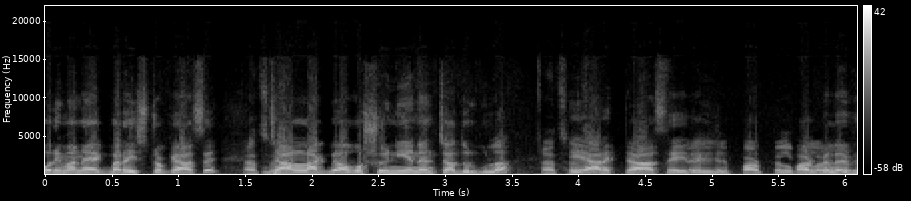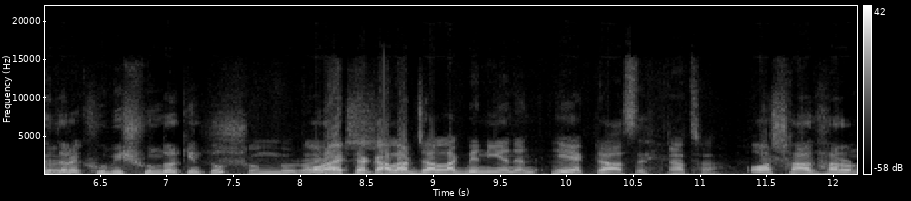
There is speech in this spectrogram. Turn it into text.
পরিমাণে একবারে স্টকে আছে। আচ্ছা। যার লাগবে অবশ্যই নিয়ে নেন চাদরগুলা। আচ্ছা, এই আচ্ছা। আরেকটা আছে এই এই দেখেন। পার্পল পার্পেলের ভেতরে। খুবই সুন্দর কিন্তু সুন্দর বড় একটা কালার যার লাগবে নিয়ে নেন এই একটা আছে। আচ্ছা। অসাধারণ।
